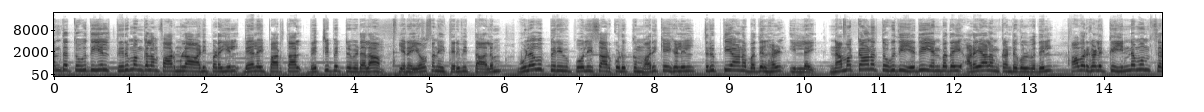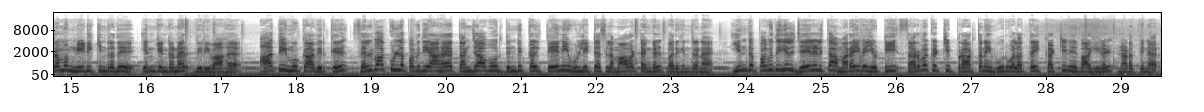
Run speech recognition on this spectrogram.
அந்த தொகுதியில் திருமங்கலம் பார்முலா அடிப்படையில் வேலை பார்த்தால் வெற்றி பெற்று விடலாம் என யோசனை தெரிவித்தாலும் உளவு பிரிவு போலீசார் கொடுக்கும் அறிக்கைகளில் திருப்தியான பதில்கள் இல்லை. நமக்கான தொகுதி எது என்பதை அடையாளம் கண்டுகொள்வதில் அவர்களுக்கு இன்னமும் சிரமம் நீடிக்கின்றது என்கின்றனர் விரிவாக. அதிமுகவிற்கு செல்வாக்குள்ள பகுதியாக தஞ்சாவூர் திண்டுக்கல் தேனி உள்ளிட்ட சில மாவட்டங்கள் வருகின்றன. இந்த பகுதியில் ஜெயலலிதா மறைவையொட்டி சர்வ கட்சி பிரார்த்தனை ஊர்வலத்தை கட்சி நிர்வாகிகள் நடத்தினர்.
